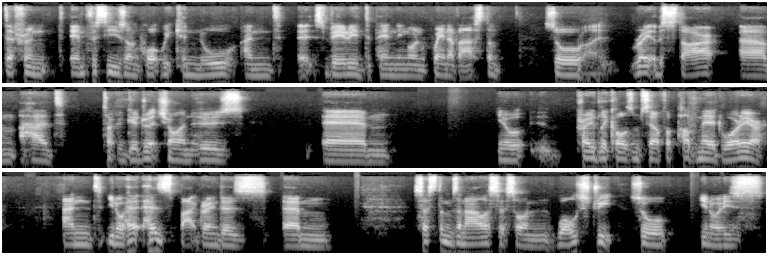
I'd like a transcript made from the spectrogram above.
different emphases on what we can know, and it's varied depending on when I've asked them. So right, right at the start, um, I had Tucker Goodrich on, who's um, you know proudly calls himself a PubMed warrior, and you know his background is um, systems analysis on Wall Street. So you know he's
